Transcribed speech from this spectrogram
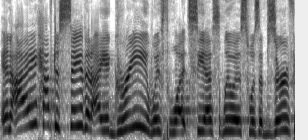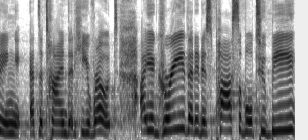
And I have to say that I agree with what C.S. Lewis was observing at the time that he wrote. I agree that it is possible to be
